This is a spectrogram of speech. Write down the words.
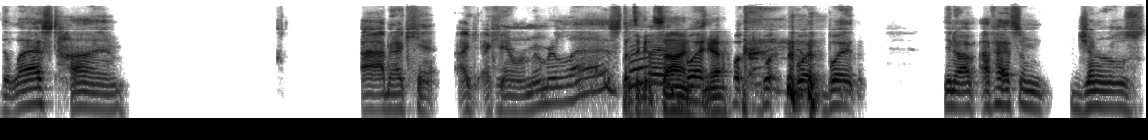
the last time i mean i can't i, I can't remember the last That's a good sign, but, yeah. but but but but you know I've, I've had some generals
